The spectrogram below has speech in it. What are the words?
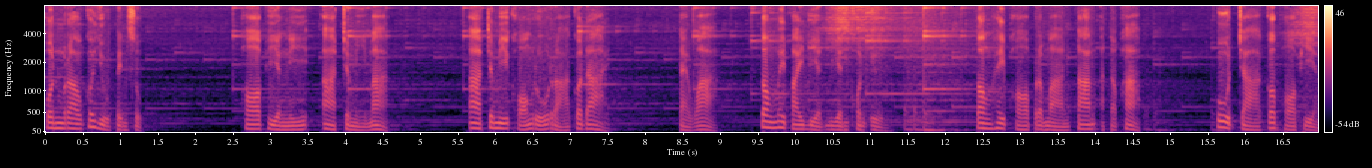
คนเราก็อยู่เป็นสุข พอเพียงนี้อาจจะมีมาก อาจจะมีของหรูหราก็ได้ แต่ว่า ต้องไม่ไปเบียดเบียนคนอื่น ต้องให้พอประมาณตามอัตภาพ พูดจาก็พอเพียง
